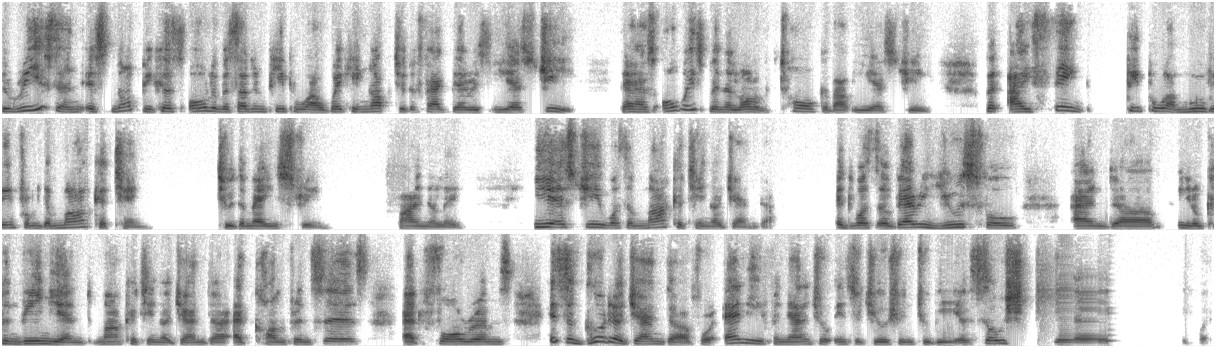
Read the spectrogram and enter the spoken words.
The reason is not because all of a sudden people are waking up to the fact there is ESG. There has always been a lot of talk about ESG, but I think people are moving from the marketing to the mainstream, finally. ESG was a marketing agenda. It was a very useful and uh, you know convenient marketing agenda at conferences, at forums. It's a good agenda for any financial institution to be associated with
